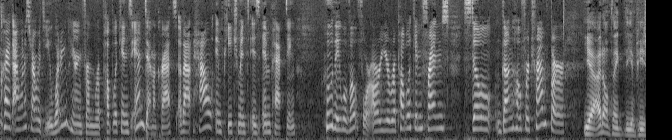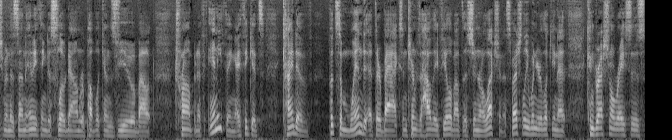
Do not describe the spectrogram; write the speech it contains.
Craig, I want to start with you. What are you hearing from Republicans and Democrats about how impeachment is impacting who they will vote for? Are your Republican friends still gung ho for Trump or? Yeah, I don't think the impeachment has done anything to slow down Republicans' view about Trump. And if anything, I think it's kind of put some wind at their backs in terms of how they feel about this general election, especially when you're looking at congressional races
